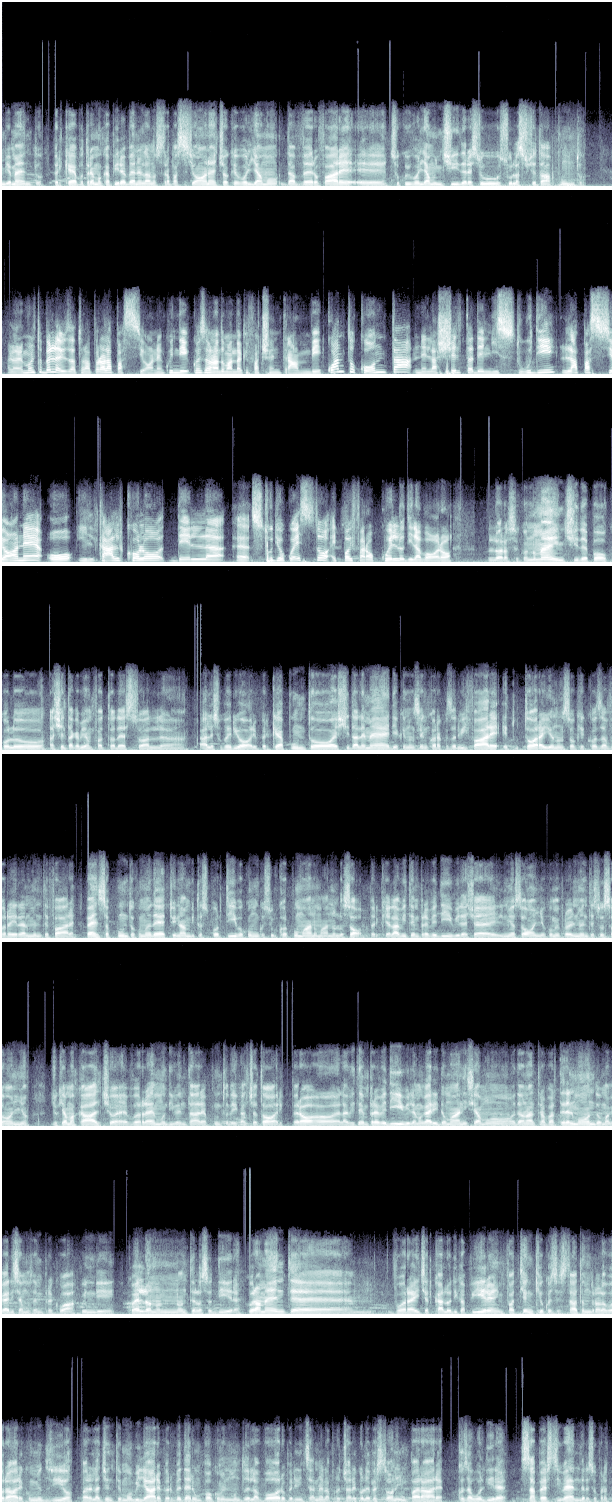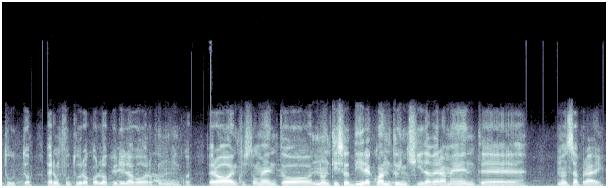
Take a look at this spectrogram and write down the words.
perché potremmo capire bene la nostra passione, ciò che vogliamo davvero fare e su cui vogliamo incidere su, sulla società appunto. Allora, è molto bello, hai usato la parola passione, quindi questa è una domanda che faccio a entrambi. Quanto conta nella scelta degli studi la passione o il calcolo del eh, studio questo e poi farò quello di lavoro? Allora, secondo me incide poco lo, la scelta che abbiamo fatto adesso al, alle superiori, perché appunto esci dalle medie che non sai ancora cosa devi fare e tuttora io non so che cosa vorrei realmente fare. Penso appunto, come ho detto, in ambito sportivo, comunque sul corpo umano, ma non lo so, perché la vita è imprevedibile, cioè il mio sogno, come probabilmente il suo sogno, giochiamo a calcio e vorremmo diventare appunto dei calciatori. Però la vita è imprevedibile, magari domani siamo da un'altra parte del mondo, magari siamo sempre qua, quindi quello non, non te lo so dire. Sicuramente eh, vorrei cercare cercarlo di capire, infatti anch'io quest'estate andrò a lavorare con mio zio, fare l'agente immobiliare per vedere un po' come il mondo del lavoro, per iniziarmi ad approcciare con le persone, imparare cosa vuol dire sapersi vendere soprattutto, per un futuro colloquio di lavoro comunque. Però in questo momento non ti so dire quanto incida veramente, non saprei.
